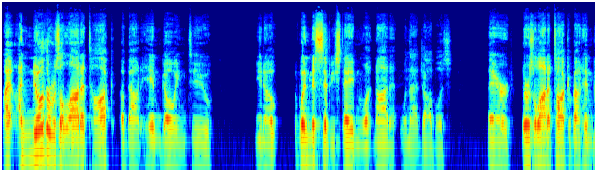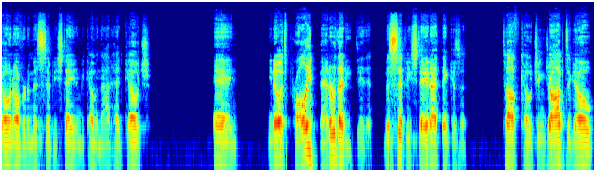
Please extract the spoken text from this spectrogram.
I, I know there was a lot of talk about him going to, you know, when Mississippi State and whatnot when that job was there. There was a lot of talk about him going over to Mississippi State and becoming that head coach. And you know, it's probably better that he didn't. Mississippi State, I think, is a tough coaching job to go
